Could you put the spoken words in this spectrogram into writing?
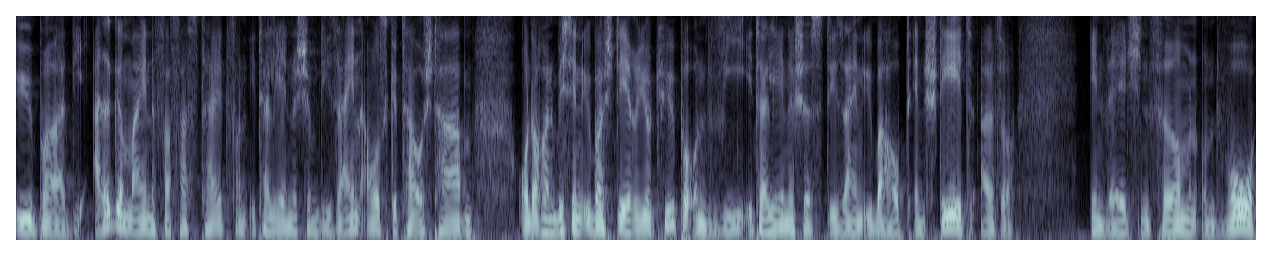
über die allgemeine Verfasstheit von italienischem Design ausgetauscht haben und auch ein bisschen über Stereotype und wie italienisches Design überhaupt entsteht, also in welchen Firmen und wo,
